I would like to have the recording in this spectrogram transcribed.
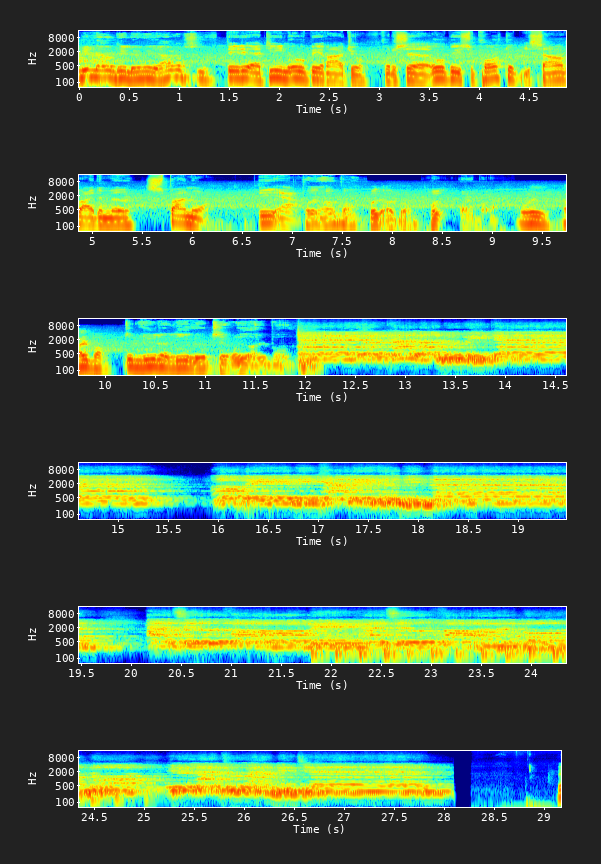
Mit navn det er Lønge Jacobsen. Dette er din OB Radio, produceret af OB Support Club i samarbejde med Spar Nord. Det er Rød Aalborg. Rød Aalborg. Rød Aalborg. Rød Aalborg. Du lytter lige nu til Rød Aalborg.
